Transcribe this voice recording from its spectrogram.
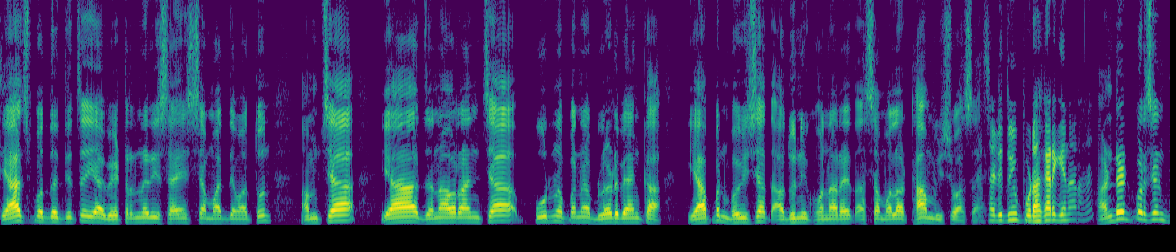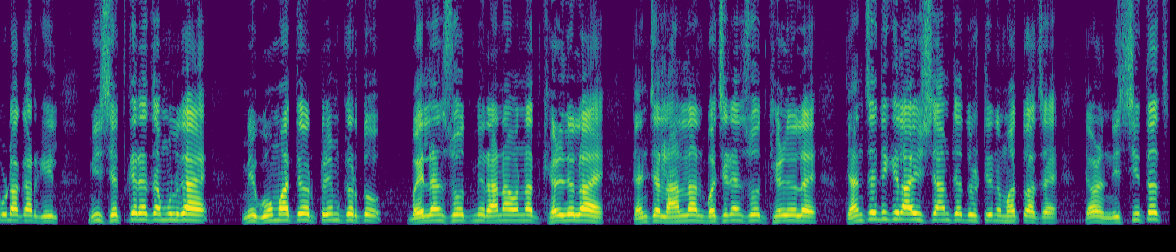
त्याच पद्धतीचं या व्हेटरनरी सायन्सच्या माध्यमातून आमच्या या जनावरांच्या पूर्णपणे ब्लड बँका या पण भविष्यात आधुनिक होणार आहेत असा मला ठाम विश्वास आहे. त्यासाठी तुम्ही पुढाकार घेणार हंड्रेड पर्सेंट पुढाकार घेईल. मी शेतकऱ्याचा मुलगा आहे. मी गोमातेवर प्रेम करतो. बैलांसोबत मी रानावनात खेळलेलो आहे. त्यांच्या लहान लहान बछड्यांसोबत खेळलेलो आहे. त्यांचं देखील आयुष्य आमच्या दृष्टीनं महत्त्वाचं आहे. त्यामुळे निश्चितच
